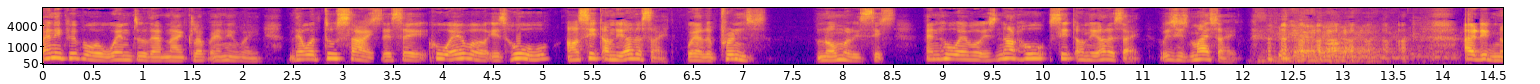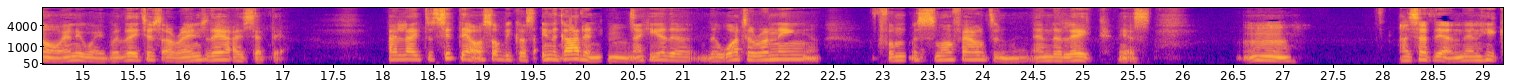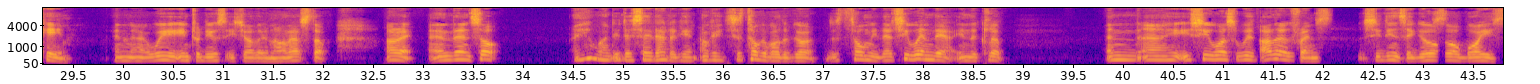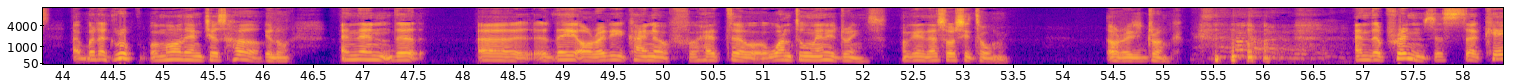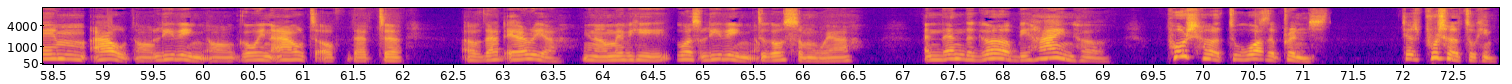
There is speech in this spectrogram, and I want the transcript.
Many people went to that nightclub anyway. There were two sides. They say whoever is who, I'll sit on the other side, where the prince normally sits. And whoever is not who, sit on the other side, which is my side. I didn't know anyway, but they just arranged there. I sat there. I like to sit there also because in the garden, mm, I hear the, the water running from a small fountain and the lake. Yes. Mm. I sat there and then he came and uh, we introduced each other and all that stuff. All right. And then so, hey, why did I say that again? Okay. Just talk about the girl. Just told me that she went there in the club and uh, he, she was with other friends. She didn't say girls or boys, uh, but a group more than just her, you know. And then the uh, they already kind of had uh, one too many drinks. Okay, that's what she told me. Already drunk. and the prince just uh, came out or leaving or going out of that uh, of that area. You know, maybe he was leaving to go somewhere. And then the girl behind her pushed her towards the prince. Just push her to him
